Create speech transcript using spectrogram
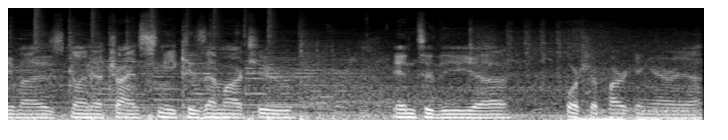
Dima is going to try and sneak his MR2 into the uh, Porsche parking area.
